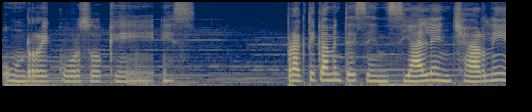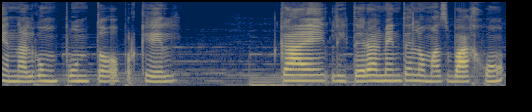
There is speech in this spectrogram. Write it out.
un recurso que es prácticamente esencial en Charlie en algún punto porque él cae literalmente en lo más bajo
